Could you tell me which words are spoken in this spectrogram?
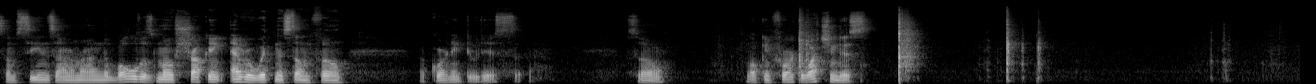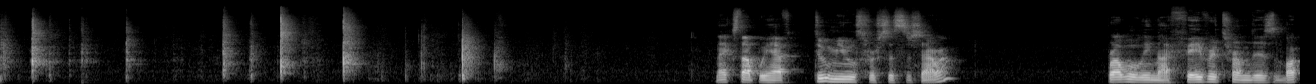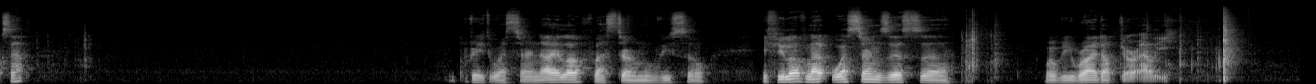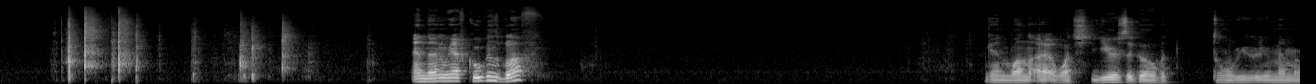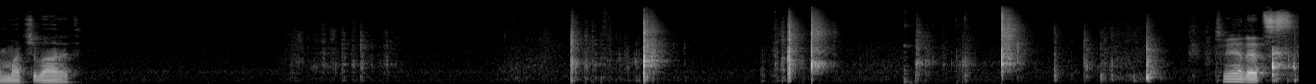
Some scenes are among the boldest, most shocking ever witnessed on film, according to this. Uh, so, looking forward to watching this. Next up we have Two Mules for Sister Sarah. Probably my favorite from this box set. Great western. I love western movies, so if you love westerns, this uh, will be right up your alley. And then we have Coogan's Bluff. Again, one I watched years ago, but don't really remember much about it. So yeah, that's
